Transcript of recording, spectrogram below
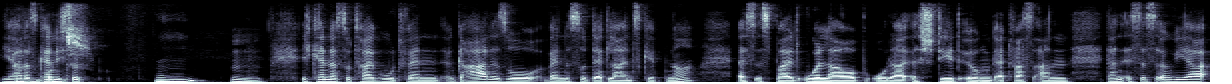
Ja, das Ähm, kenne ich mhm. Mhm. Ich kenne das total gut, wenn äh, grade so wenn es so Deadlines gibt, ne? Es ist bald Urlaub oder es steht irgendetwas an, dann ist es irgendwie ja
